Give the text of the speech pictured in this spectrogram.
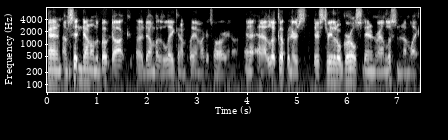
and I'm sitting down on the boat dock uh, down by the lake, and I'm playing my guitar, you know, and I, and I look up, and there's there's three little girls standing around listening. I'm like,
